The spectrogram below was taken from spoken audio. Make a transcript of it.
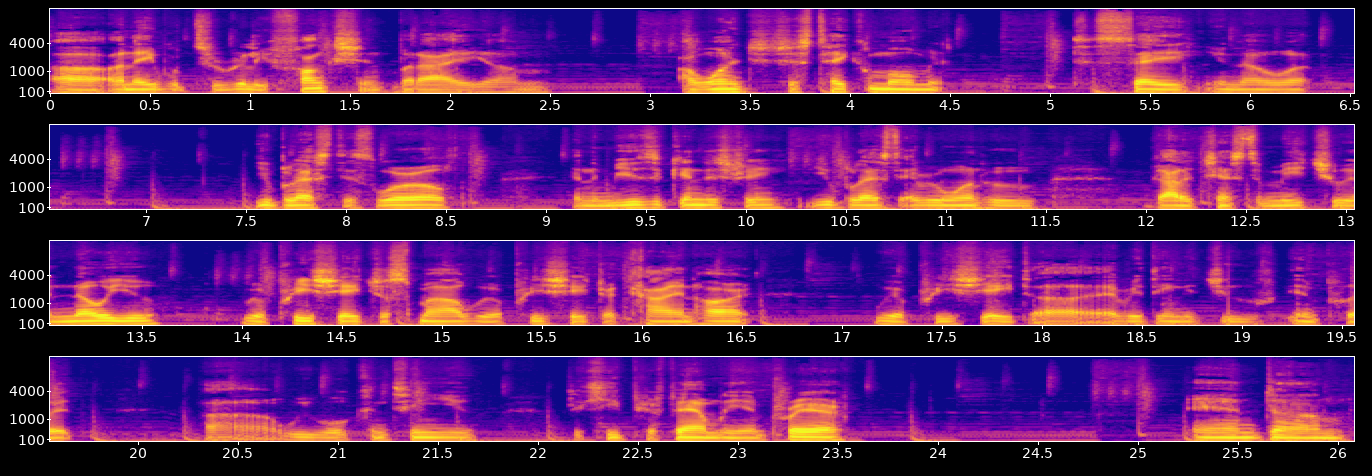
uh, unable to really function. But I um, I wanted to just take a moment to say, you know what, you blessed this world and the music industry. You blessed everyone who got a chance to meet you and know you. We appreciate your smile. We appreciate your kind heart. We appreciate uh, everything that you've input. Uh, we will continue to keep your family in prayer. And um,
